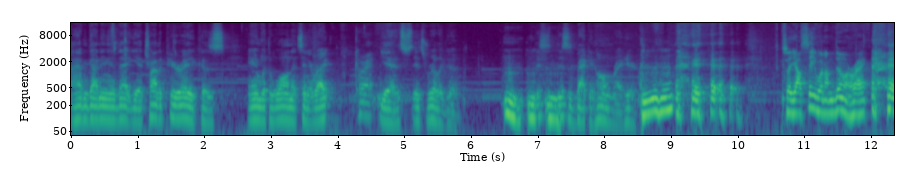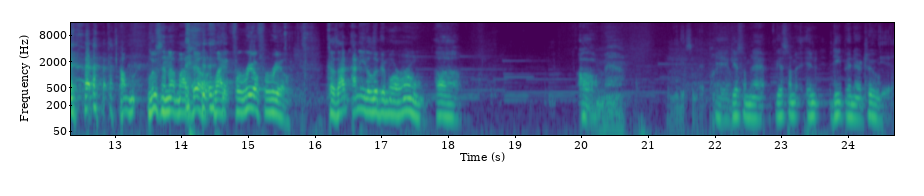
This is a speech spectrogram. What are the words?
I haven't got any of that yet. Try the puree because, and with the walnuts in it, right? Correct. Yeah, it's it's really good. Mm, this is this is back at home right here. So y'all see what I'm doing, right? I'm loosening up my belt, like for real, for real, because I, I need a little bit more room. Uh, oh man, Let me get some of that yeah, get some of that. Get some in, deep in there too. Yeah.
